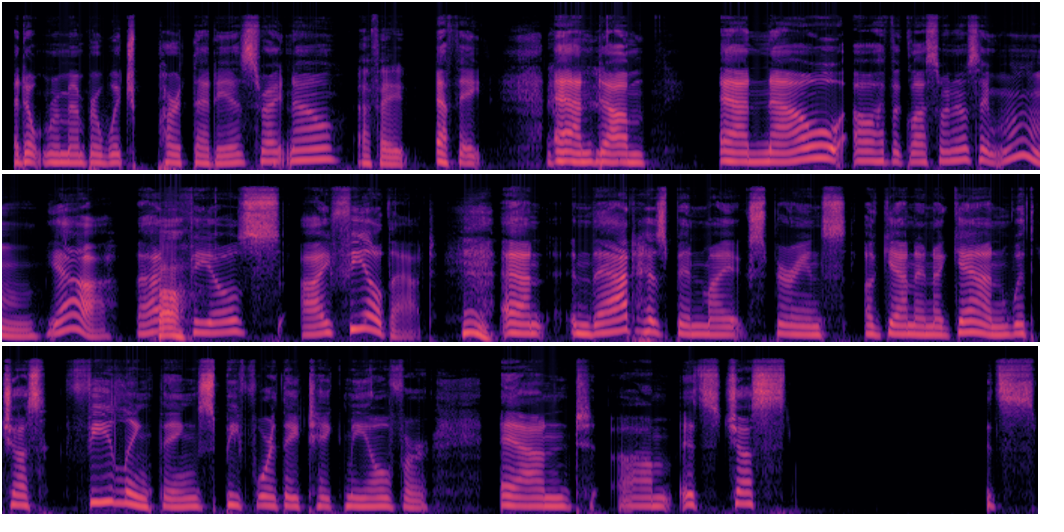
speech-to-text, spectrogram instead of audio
I don't remember which part that is right now. F8. F8. And um and now I'll have a glass of wine and I'll say, mm, yeah, that Huh. feels I feel that. And and that has been my experience again and again with just feeling things before they take me over. And um it's just it's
